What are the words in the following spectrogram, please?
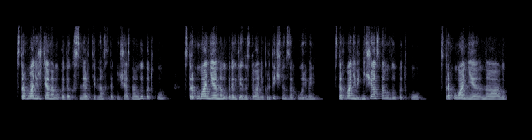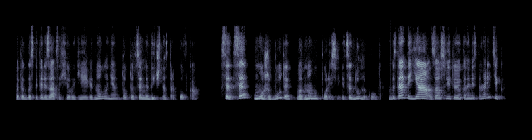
страхування життя на випадок смерті внаслідок нещасного випадку, страхування на випадок діагностування критичних захворювань, страхування від нещасного випадку, страхування на випадок госпіталізації, хірургії відновлення, тобто це медична страховка. Все це може бути в одному полісі, і це дуже круто. Ви знаєте, я за освітою економіст-аналітик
